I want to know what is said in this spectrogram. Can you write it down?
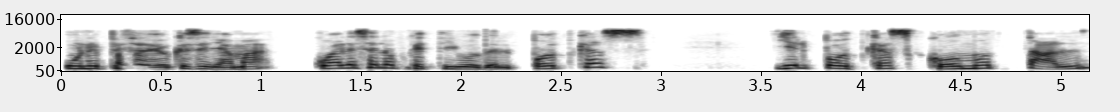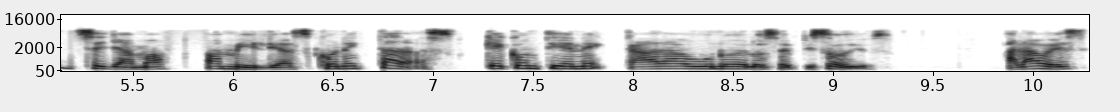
un episodio que se llama ¿Cuál es el objetivo del podcast? Y el podcast como tal se llama Familias Conectadas, que contiene cada uno de los episodios. A la vez,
